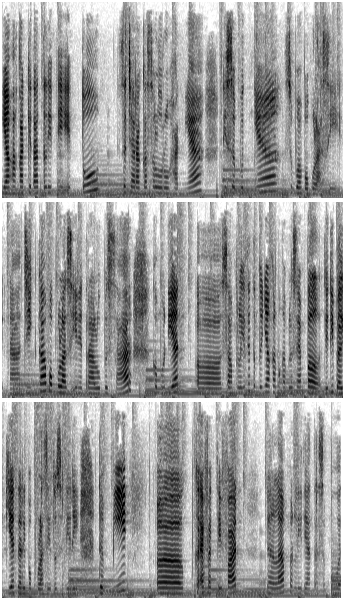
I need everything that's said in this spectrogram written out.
yang akan kita teliti itu secara keseluruhannya disebutnya sebuah populasi. Nah, jika populasi ini terlalu besar, kemudian uh, sang peneliti tentunya akan mengambil sampel, jadi bagian dari populasi itu sendiri demi uh, keefektifan dalam penelitian tersebut.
